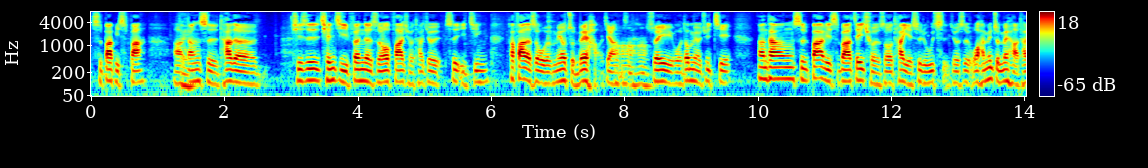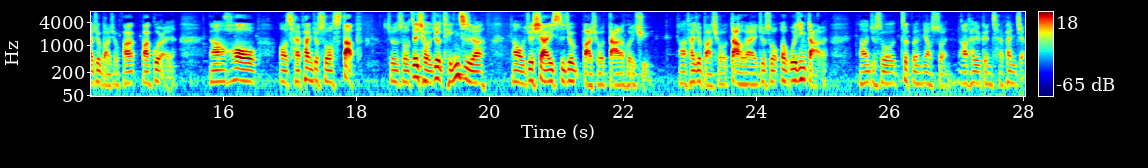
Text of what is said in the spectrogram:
十八比十八啊，当时他的。其实前几分的时候发球，他就是已经他发的时候我没有准备好这样子，所以我都没有去接。那当十八比十八这一球的时候，他也是如此，就是我还没准备好，他就把球发发过来了。然后哦，裁判就说 stop，就是说这球就停止了。然后我就下意识就把球打了回去，然后他就把球打回来，就说哦我已经打了，然后就说这分要算，然后他就跟裁判讲，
